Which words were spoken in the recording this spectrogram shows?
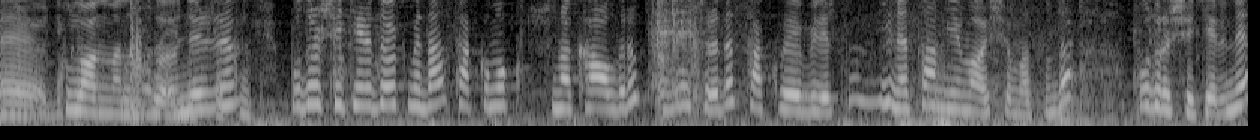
Et, kullanmanızı öneririm. sakın. Pudra şekeri dökmeden saklama kutusuna kaldırıp uzun sürede saklayabilirsiniz. Yine tam yeme aşamasında pudra şekerini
